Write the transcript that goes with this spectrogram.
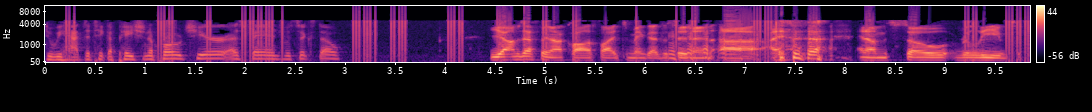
do we have to take a patient approach here as fans with Sixto? Yeah, I'm definitely not qualified to make that decision, uh, I, and I'm so relieved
